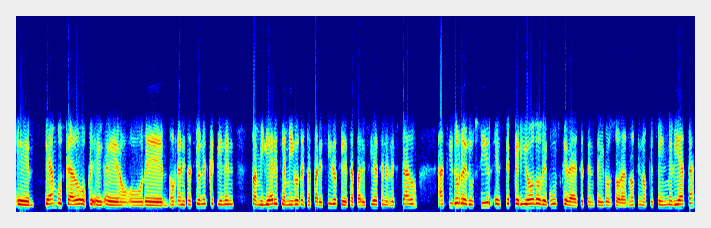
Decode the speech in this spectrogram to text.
eh, que han buscado o, eh, eh, o de organizaciones que tienen familiares y amigos desaparecidos y desaparecidas en el Estado ha sido reducir este periodo de búsqueda de 72 horas, no sino que sea inmediata,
